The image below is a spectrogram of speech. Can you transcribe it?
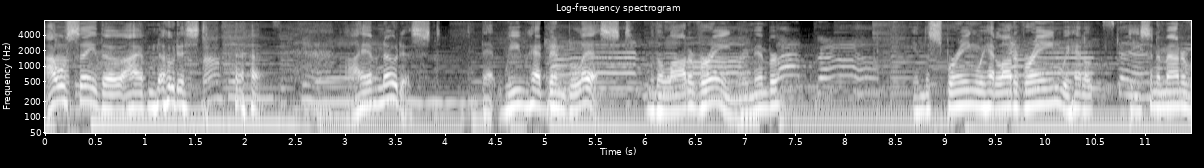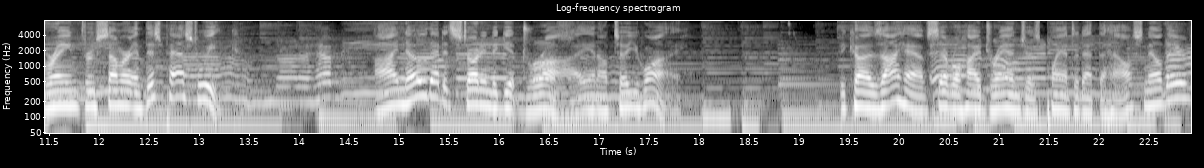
I will say though, I have noticed, I have noticed that we had been blessed with a lot of rain. Remember, in the spring we had a lot of rain. We had a decent amount of rain through summer, and this past week, I know that it's starting to get dry, and I'll tell you why. Because I have several hydrangeas planted at the house. Now, they've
